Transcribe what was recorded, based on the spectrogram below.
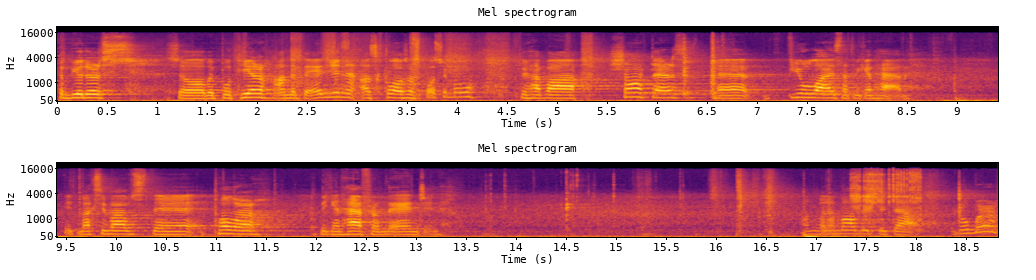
computers. So we put here under the engine as close as possible to have a shorter uh, fuel lines that we can have. It maximizes the power we can have from the engine. I'm gonna mount it with a rubber.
